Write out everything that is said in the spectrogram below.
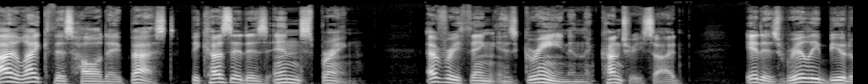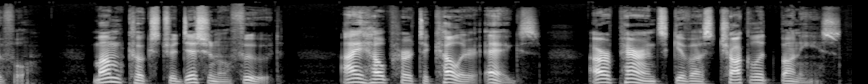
I like this holiday best because it is in spring. Everything is green in the countryside. It is really beautiful. Mum cooks traditional food. I help her to color eggs. Our parents give us chocolate bunnies.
